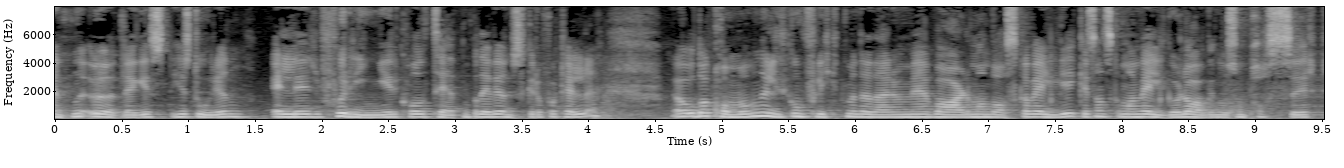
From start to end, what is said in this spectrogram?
enten ødelegger historien eller forringer kvaliteten på det vi ønsker å fortelle. Og da kommer man litt i konflikt med det der med hva er det man da skal velge. ikke sant? Skal man velge å lage noe som passer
